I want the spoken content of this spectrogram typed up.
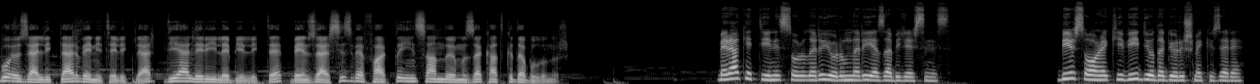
Bu özellikler ve nitelikler, diğerleriyle birlikte, benzersiz ve farklı insanlığımıza katkıda bulunur. Merak ettiğiniz soruları yorumları yazabilirsiniz. Bir sonraki videoda görüşmek üzere.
